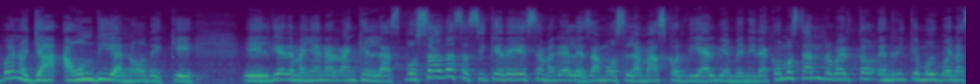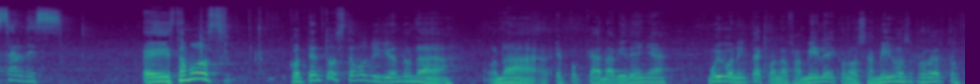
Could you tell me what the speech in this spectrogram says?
bueno, ya a un día, ¿no? De que el día de mañana arranquen las posadas, así que de esta manera les damos la más cordial bienvenida. ¿Cómo están, Roberto, Enrique? Muy buenas tardes. Eh, estamos contentos, estamos viviendo una, una época navideña muy bonita con la familia y con los amigos, Roberto.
